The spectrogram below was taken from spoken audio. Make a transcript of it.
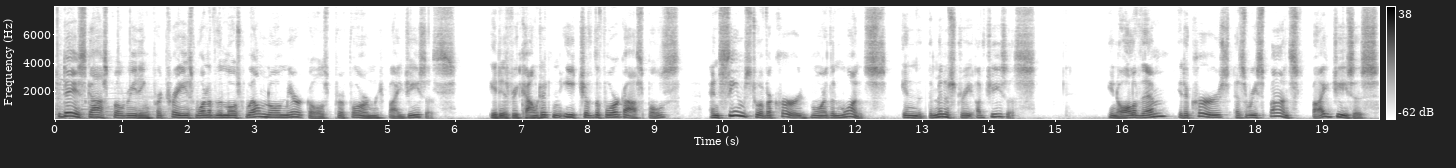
Today's Gospel reading portrays one of the most well known miracles performed by Jesus. It is recounted in each of the four Gospels and seems to have occurred more than once in the ministry of Jesus. In all of them, it occurs as a response by Jesus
